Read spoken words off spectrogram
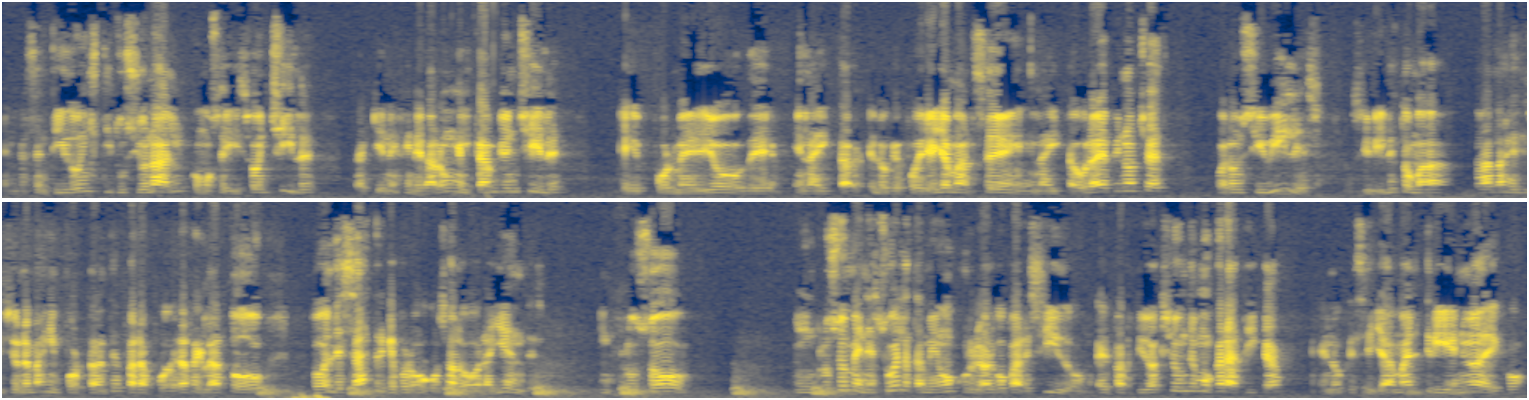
en el sentido institucional, como se hizo en Chile, o quienes generaron el cambio en Chile eh, por medio de en, la en lo que podría llamarse en la dictadura de Pinochet, fueron civiles. Civiles tomaban las decisiones más importantes para poder arreglar todo, todo el desastre que provocó Salvador Allende. Incluso Incluso en Venezuela también ocurrió algo parecido. El Partido Acción Democrática, en lo que se llama el trienio ADECO,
